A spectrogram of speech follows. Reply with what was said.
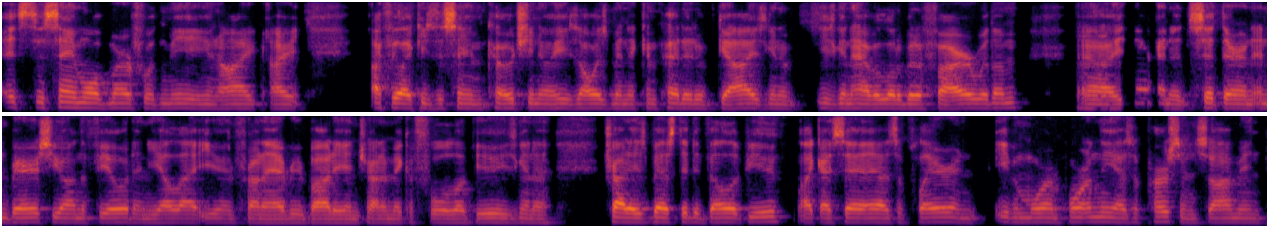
it's the same old Murph with me. You know, I I I feel like he's the same coach. You know, he's always been a competitive guy. He's gonna he's gonna have a little bit of fire with him. Uh, mm-hmm. He's not gonna sit there and embarrass you on the field and yell at you in front of everybody and try to make a fool of you. He's gonna try his best to develop you, like I said, as a player and even more importantly as a person. So I mean,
